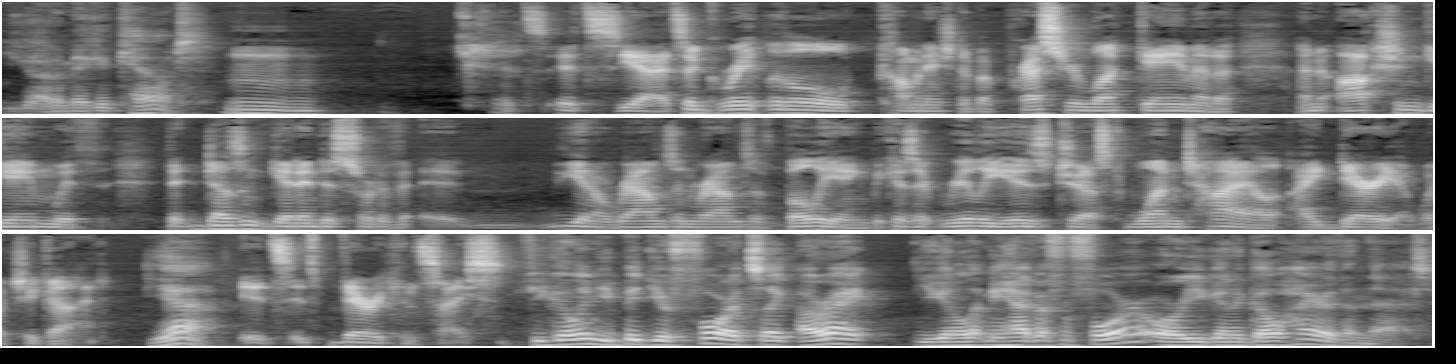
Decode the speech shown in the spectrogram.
you got to make it count. Mm-hmm. It's it's yeah, it's a great little combination of a press your luck game and a an auction game with that doesn't get into sort of uh, you know rounds and rounds of bullying because it really is just one tile. I dare you. What you got? Yeah. It's it's very concise. If you go in, you bid your four, it's like, all right, you're going to let me have it for four, or are you going to go higher than that?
